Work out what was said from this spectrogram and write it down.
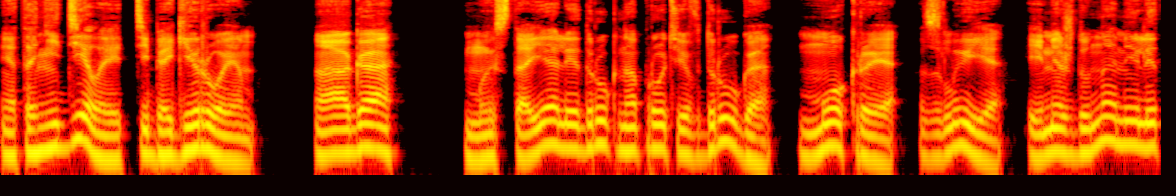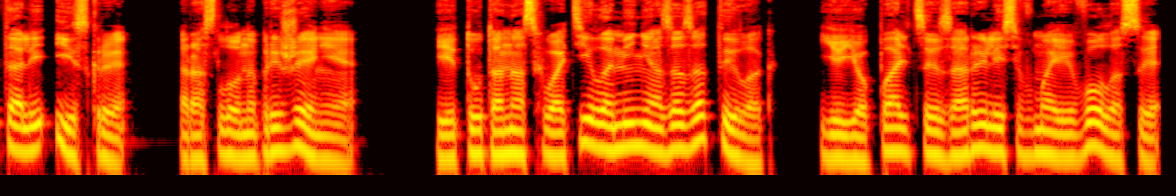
«Это не делает тебя героем». «Ага». Мы стояли друг напротив друга, мокрые, злые, и между нами летали искры. Росло напряжение. И тут она схватила меня за затылок. Ее пальцы зарылись в мои волосы,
